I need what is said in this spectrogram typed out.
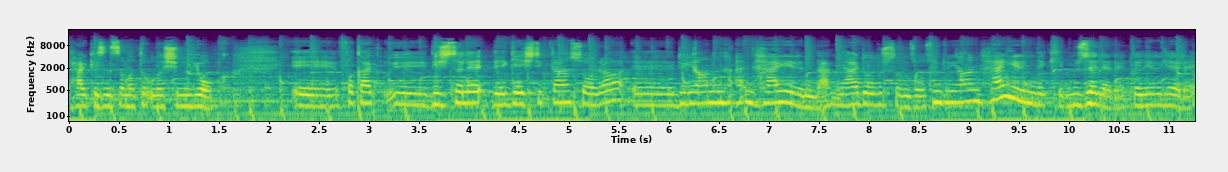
Herkesin sanata ulaşımı yok. E, fakat e, dijitale e, geçtikten sonra e, dünyanın her- yerinden, nerede olursanız olsun dünyanın her yerindeki müzelere, galerilere,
